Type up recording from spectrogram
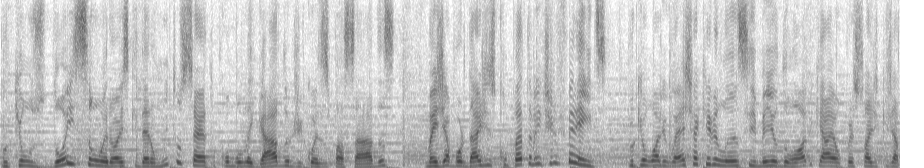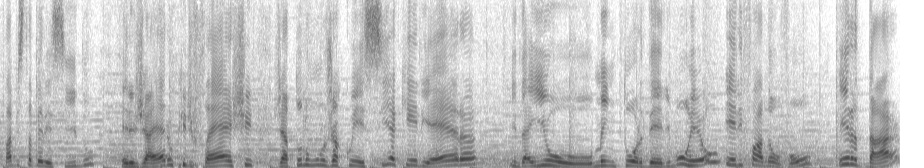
porque os dois são heróis que deram muito certo como legado de coisas passadas, mas de abordagens completamente diferentes. Porque o Wally West é aquele lance meio do Robin, que ah, é um personagem que já estava estabelecido, ele já era o Kid Flash, já todo mundo já conhecia quem ele era, e daí o, o mentor dele morreu, e ele fala: não, vou herdar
